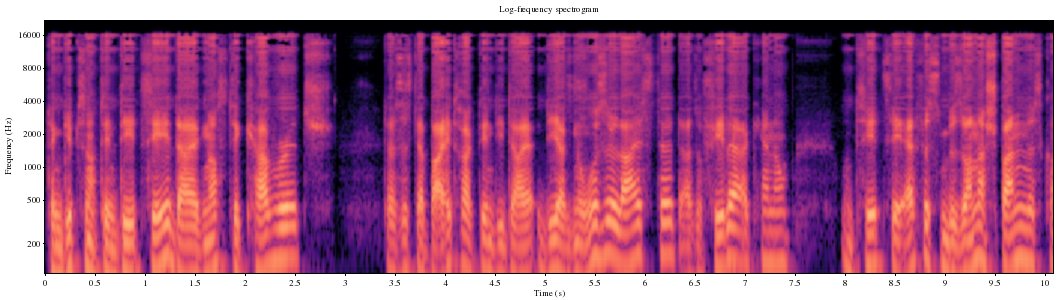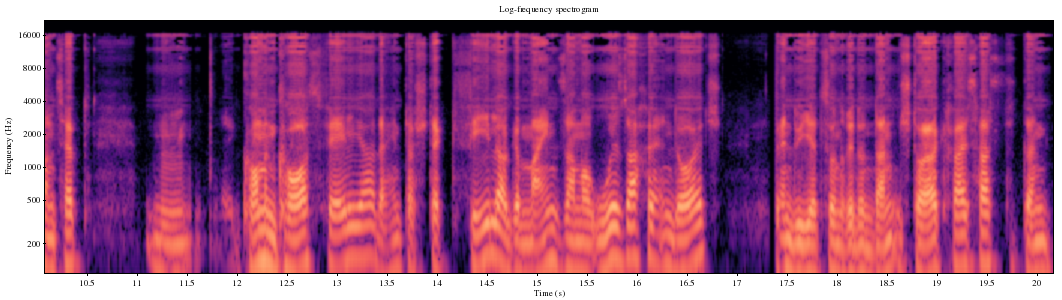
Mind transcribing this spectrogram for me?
Dann gibt es noch den DC, Diagnostic Coverage. Das ist der Beitrag, den die Diagnose leistet, also Fehlererkennung. Und CCF ist ein besonders spannendes Konzept. Common Cause Failure, dahinter steckt Fehler gemeinsamer Ursache in Deutsch. Wenn du jetzt so einen redundanten Steuerkreis hast, dann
